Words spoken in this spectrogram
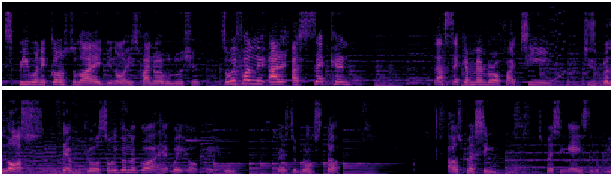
speed when it comes to like you know his final evolution. So we finally added a second, that second member of our team, which is Belos. There we go. So we're gonna go ahead. Wait, okay. Ooh, press the wrong stuff. I was pressing, pressing A instead of B.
